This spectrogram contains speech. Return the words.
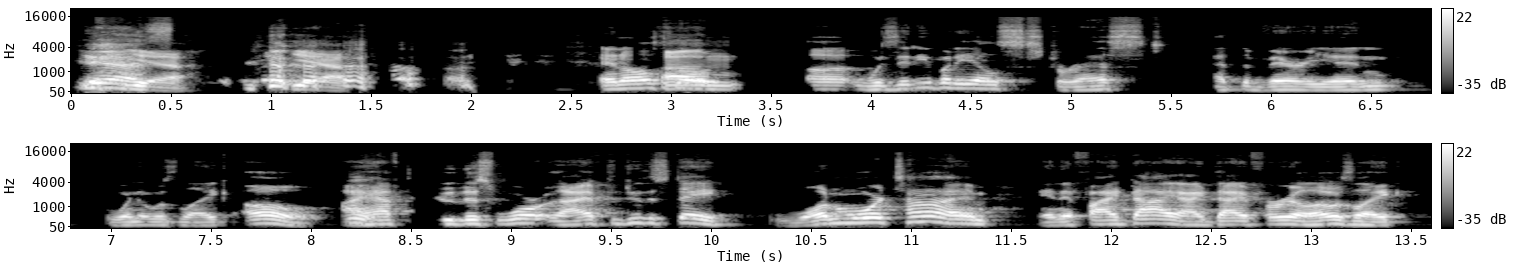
Yes. Yeah. Yeah. and also, um, uh, was anybody else stressed at the very end when it was like, oh, I have to do this war, I have to do this day one more time, and if I die, I die for real. I was like,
